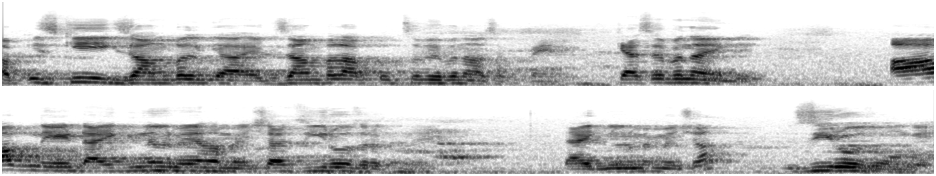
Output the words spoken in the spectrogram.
अब इसकी एग्जांपल क्या है? एग्जांपल आप खुद से भी बना सकते हैं। कैसे बनाएँगे? आपने डायगनल में हमेशा ज़ीरोज़ रखने हैं। डायगनल में हमेशा ज़ीरोज़ होंगे।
